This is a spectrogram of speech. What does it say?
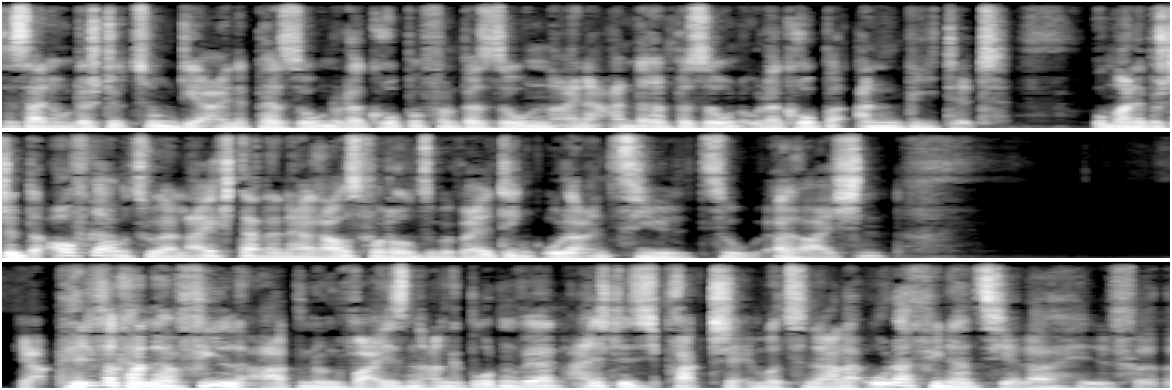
Es ist eine Unterstützung, die eine Person oder Gruppe von Personen einer anderen Person oder Gruppe anbietet, um eine bestimmte Aufgabe zu erleichtern, eine Herausforderung zu bewältigen oder ein Ziel zu erreichen. Ja, Hilfe kann auf vielen Arten und Weisen angeboten werden, einschließlich praktischer, emotionaler oder finanzieller Hilfe.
